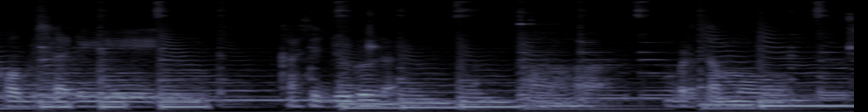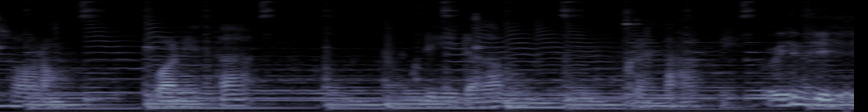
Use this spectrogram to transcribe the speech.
kalau bisa dikasih judul eh, bertemu seorang wanita di dalam kereta api. Wih,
